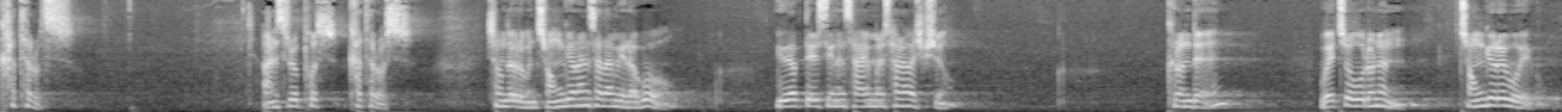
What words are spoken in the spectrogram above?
카타로스. 안스로포스 카타로스. 성도 여러분, 정결한 사람이라고 요약될 수 있는 삶을 살아가십시오. 그런데 외적으로는 정결해 보이고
